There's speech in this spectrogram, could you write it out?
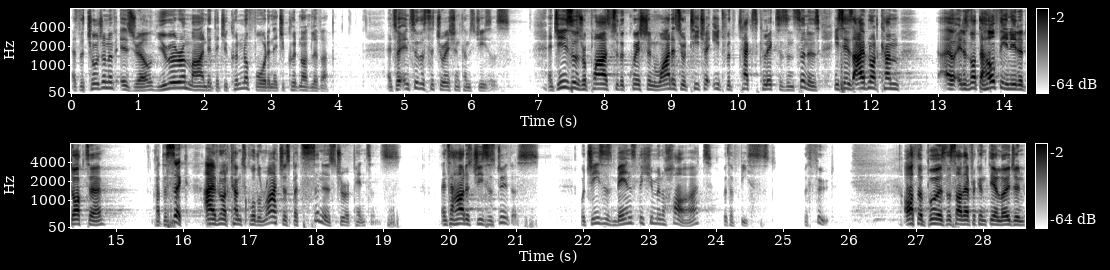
as the children of Israel, you were reminded that you couldn't afford and that you could not live up. And so, into the situation comes Jesus. And Jesus replies to the question, Why does your teacher eat with tax collectors and sinners? He says, I have not come, uh, it is not the healthy you need a doctor, but the sick. I have not come to call the righteous, but sinners to repentance. And so, how does Jesus do this? Well, Jesus mends the human heart with a feast, with food. Arthur Boers, the South African theologian,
